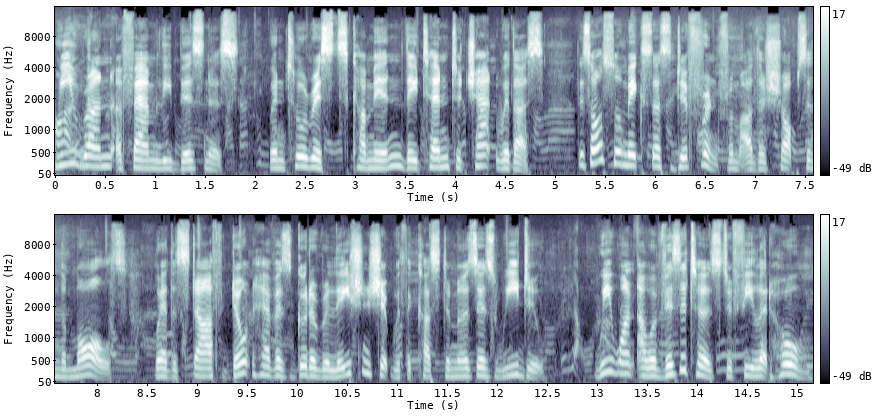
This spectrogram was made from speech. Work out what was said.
We run a family business. When tourists come in, they tend to chat with us. This also makes us different from other shops in the malls, where the staff don't have as good a relationship with the customers as we do. We want our visitors to feel at home.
